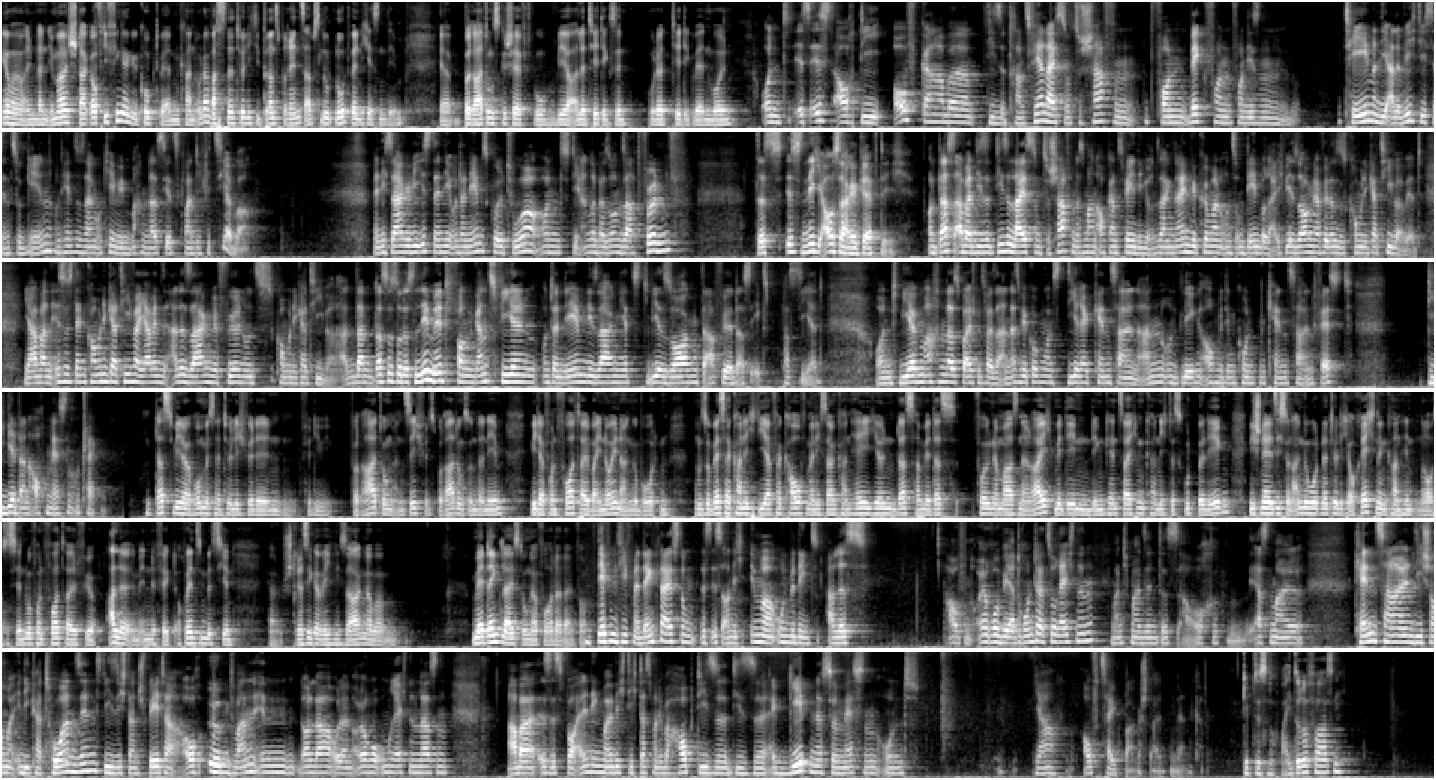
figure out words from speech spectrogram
Ja, weil einem dann immer stark auf die Finger geguckt werden kann, oder? Was natürlich die Transparenz absolut notwendig ist in dem ja, Beratungsgeschäft, wo wir alle tätig sind oder tätig werden wollen. Und es ist auch die Aufgabe, diese Transferleistung zu schaffen, von weg von, von diesen Themen, die alle wichtig sind, zu gehen und hin zu sagen, okay, wir machen das jetzt quantifizierbar. Wenn ich sage, wie ist denn die Unternehmenskultur und die andere Person sagt fünf, das ist nicht aussagekräftig. Und das aber, diese, diese Leistung zu schaffen, das machen auch ganz wenige und sagen, nein, wir kümmern uns um den Bereich. Wir sorgen dafür, dass es kommunikativer wird. Ja, wann ist es denn kommunikativer? Ja, wenn sie alle sagen, wir fühlen uns kommunikativer. Dann, das ist so das Limit von ganz vielen Unternehmen, die sagen, jetzt wir sorgen dafür, dass X passiert. Und wir machen das beispielsweise anders. Wir gucken uns direkt Kennzahlen an und legen auch mit dem Kunden Kennzahlen fest, die wir dann auch messen und tracken. Und das wiederum ist natürlich für, den, für die Beratung an sich, für das Beratungsunternehmen wieder von Vorteil bei neuen Angeboten. Umso besser kann ich die ja verkaufen, wenn ich sagen kann, hey, hier und das haben wir das folgendermaßen erreicht, mit den, den Kennzeichen kann ich das gut belegen. Wie schnell sich so ein Angebot natürlich auch rechnen kann hinten raus, ist ja nur von Vorteil für alle im Endeffekt, auch wenn es ein bisschen ja, stressiger will ich nicht sagen, aber mehr Denkleistung erfordert einfach. Definitiv mehr Denkleistung. Es ist auch nicht immer unbedingt alles auf einen Euro-Wert runterzurechnen. Manchmal sind es auch erstmal Kennzahlen, die schon mal Indikatoren sind, die sich dann später auch irgendwann in Dollar oder in Euro umrechnen lassen. Aber es ist vor allen Dingen mal wichtig, dass man überhaupt diese, diese Ergebnisse messen und ja, aufzeigbar gestalten werden kann. Gibt es noch weitere Phasen?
